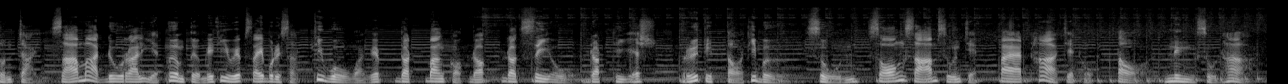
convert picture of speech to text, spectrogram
สนใจสามารถดูรายละเอียดเพิ่มเติมได้ที่เว็บไซต์บริษัทที่ www.bangkokdoc.co.th หรือติดต่อที่เบอร์ 023078576 ต่อ 105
